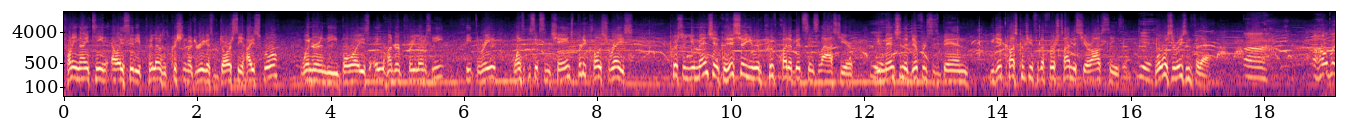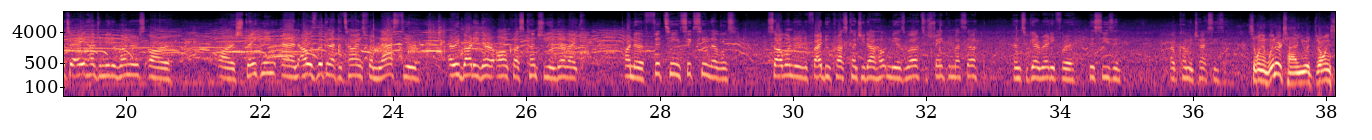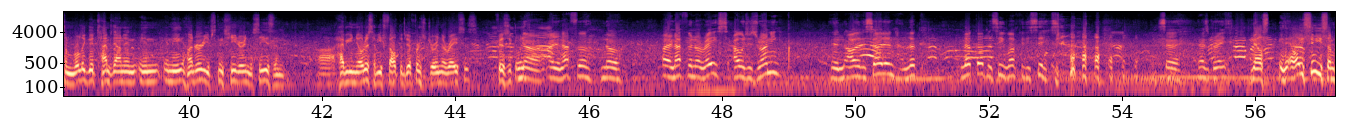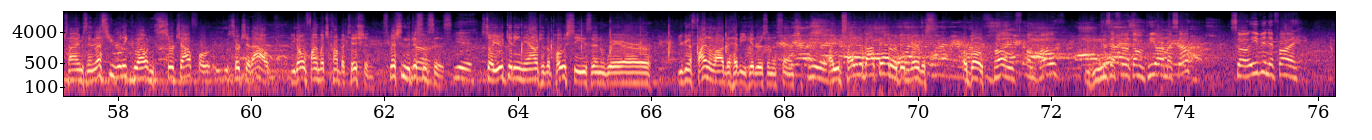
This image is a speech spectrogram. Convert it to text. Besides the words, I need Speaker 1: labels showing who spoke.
Speaker 1: 2019 LA City prelims with Christian Rodriguez of Dorsey High School, winner in the boys 800 prelims heat, heat three, 156 and change, pretty close race. Christian, you mentioned, because this year you've improved quite a bit since last year, yeah. you mentioned the difference has been, you did cross country for the first time this year off season.
Speaker 2: Yeah.
Speaker 1: What was the reason for that?
Speaker 2: Uh, a whole bunch of 800 meter runners are are strengthening and I was looking at the times from last year everybody they're on cross country and they're like on the 15 16 levels so I wondered if I do cross country, that'll help me as well to strengthen myself and to get ready for this season, upcoming track season.
Speaker 1: So in the wintertime, you were throwing some really good times down in, in, in the 800. You've continued during the season. Uh, have you noticed, have you felt the difference during the races physically?
Speaker 2: No, I did not feel no, I did not feel no race. I was just running and all of a sudden I look, look up and see 156. So that's great.
Speaker 1: Now in LAC sometimes, unless you really go out and search out for, search it out, you don't find much competition, especially in the distances.
Speaker 2: yeah.
Speaker 1: So you're getting now to the postseason where you're going to find a lot of the heavy hitters in a sense.
Speaker 2: Yeah.
Speaker 1: Are you excited about that or a bit nervous? Or both?
Speaker 2: Both. I'm both. Because mm-hmm. I feel like I'm a PR myself. So even if I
